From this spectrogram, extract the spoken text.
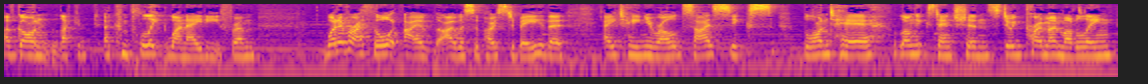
I've gone like a, a complete 180 from whatever I thought I, I was supposed to be the 18 year old, size six, blonde hair, long extensions, doing promo modelling,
